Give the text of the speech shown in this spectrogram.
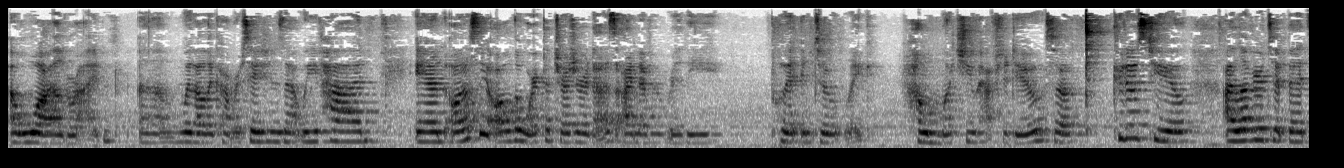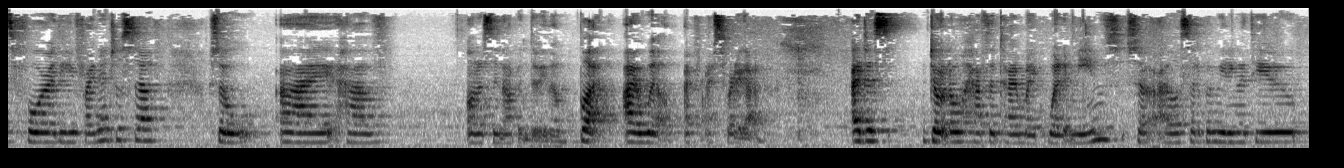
a wild ride um, with all the conversations that we've had. And honestly, all the work that Treasure does, I never really put into like how much you have to do. So kudos to you. I love your tidbits for the financial stuff. So I have honestly not been doing them, but I will. I, I swear to God. I just don't know half the time like what it means. So I will set up a meeting with you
